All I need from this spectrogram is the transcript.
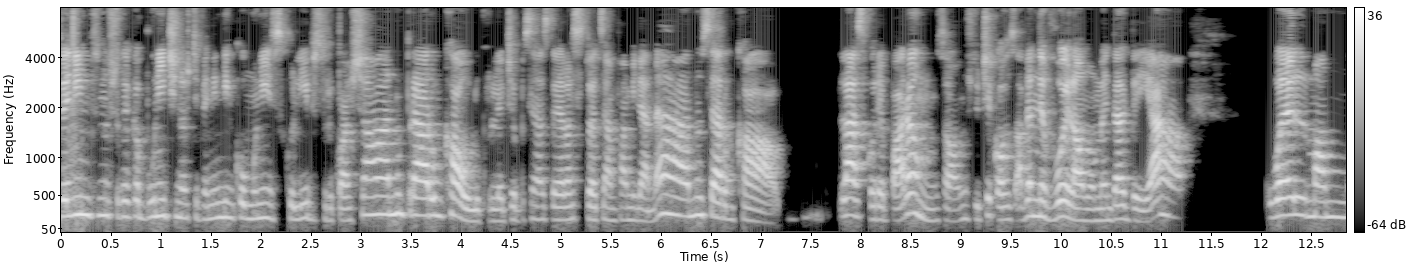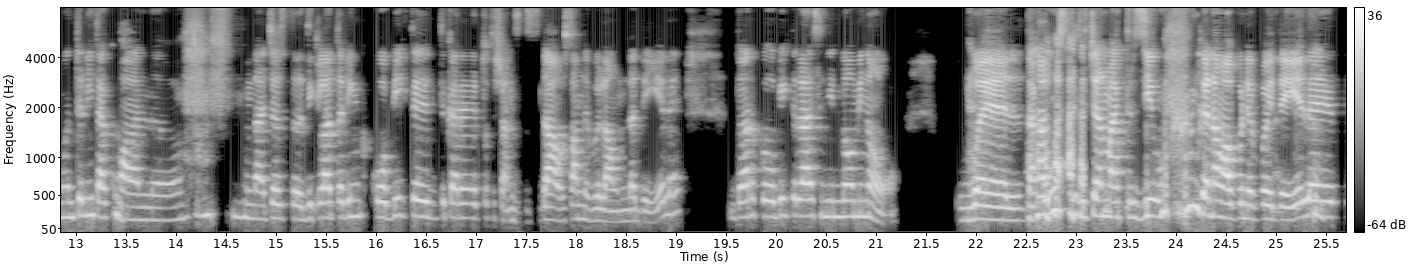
venind, nu știu, cred că bunicii noștri venind din comunism cu lipsuri, cu așa, nu prea aruncau lucrurile, cel puțin asta era situația în familia mea, nu se arunca las că o reparăm sau nu știu ce, că avem nevoie la un moment dat de ea. Well, m-am întâlnit acum în, în această decluttering cu obiecte de care tot așa am zis, da, o să am nevoie la un moment dat de ele, doar că obiectele alea sunt din 2009. Well, dacă 11 ani mai târziu încă n-am avut nevoie de ele,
